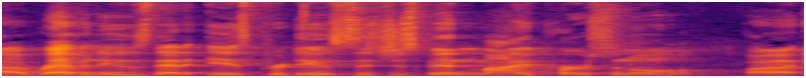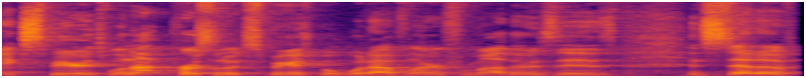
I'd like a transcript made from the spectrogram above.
uh, revenues that is produced. It's just been my personal uh, experience. Well, not personal experience, but what I've learned from others is instead of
